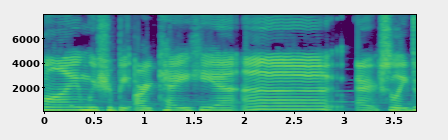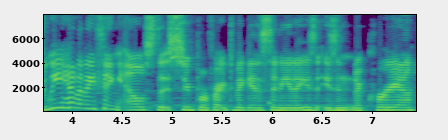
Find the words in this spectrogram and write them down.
fine. We should be okay here. Uh, actually, do we have anything else that's super effective against any of these that isn't Nakria?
